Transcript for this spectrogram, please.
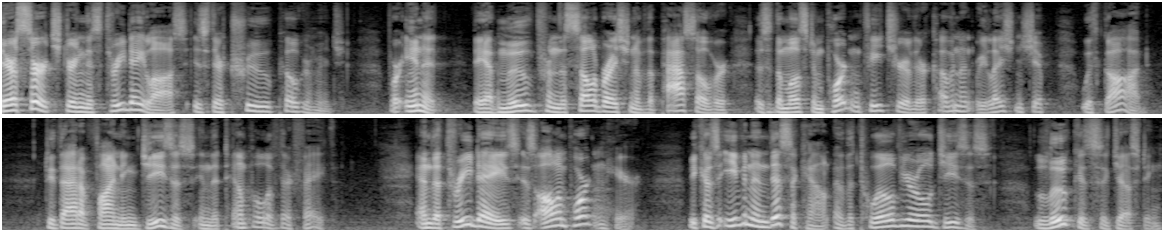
Their search during this three day loss is their true pilgrimage, for in it they have moved from the celebration of the Passover as the most important feature of their covenant relationship with God to that of finding Jesus in the temple of their faith. And the three days is all important here, because even in this account of the 12 year old Jesus, Luke is suggesting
